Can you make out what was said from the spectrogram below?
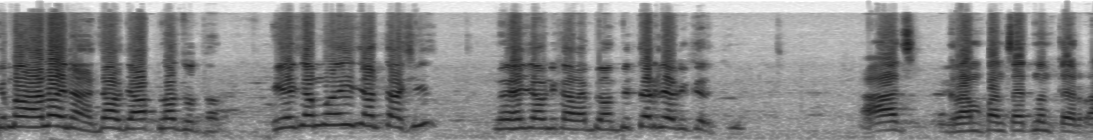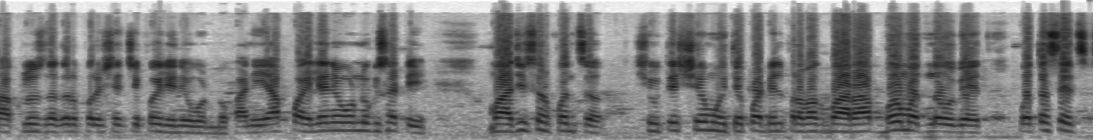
की मग आलाय ना जाऊ दे आपलाच होता. याच्यामुळे ही जनता अशी ह्याच्यावणी करा बितरल्यावणी करते. आज ग्रामपंचायत नंतर अकलूज नगर परिषदची पहिली निवडणूक आणि या पहिल्या निवडणुकीसाठी माजी सरपंच शिवतेश मोहिते पाटील प्रभाग बारा ब मधनं उभे आहेत. व तसेच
